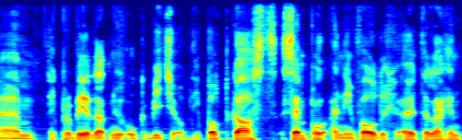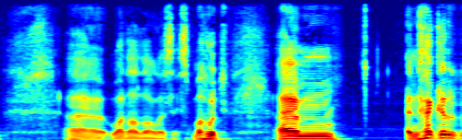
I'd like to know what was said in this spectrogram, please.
Um, ik probeer dat nu ook een beetje op die podcast simpel en eenvoudig uit te leggen wat dat alles is. Maar goed, een hacker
